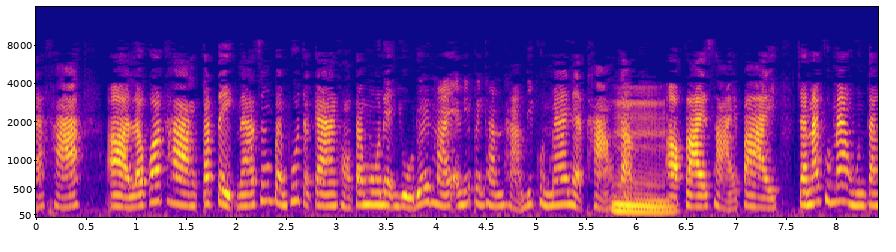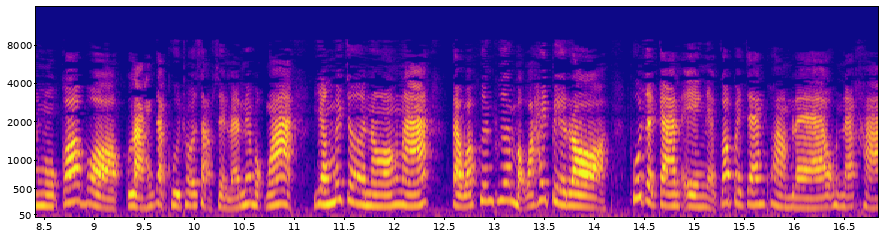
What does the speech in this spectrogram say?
นะคะ อ่าแล้วก็ทางกระติกนะ ซึ่งเป็นผู้จัดการของแตงโมเนี่ยอยู่ด้วยไหมอันนี้เป็นคำถามที่คุณแม่เนี่ยถามกับอืมเอ่อปลายสายไป จากนั้นคุณแม่ของคุณแตงโมก็บอกหลังจากคุยโทรศัพท์เสร็จแล้วเนี่ยบอกว่ายังไม่เจอน้องนะ แต่ว่าเพื่อนๆบอกว่าให้ไปรอ ผู้จัดการเองเนี่ยก็ไปแจ้งความแล้วนะคะ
